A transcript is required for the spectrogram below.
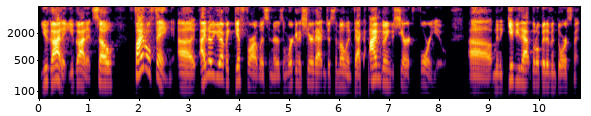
You got it. You got it. So, final thing uh, I know you have a gift for our listeners, and we're going to share that in just a moment. In fact, I'm going to share it for you. Uh, I'm going to give you that little bit of endorsement.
